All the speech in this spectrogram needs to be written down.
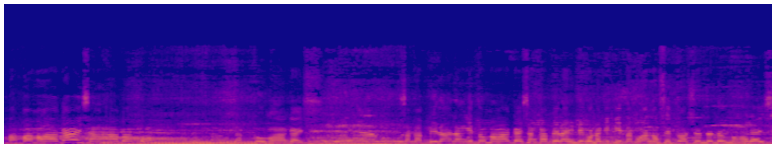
Haba pa mga guys, ang haba po. Naku mga guys. Sa kabila lang ito mga guys, ang kabila hindi ko nakikita kung anong sitwasyon doon mga guys.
